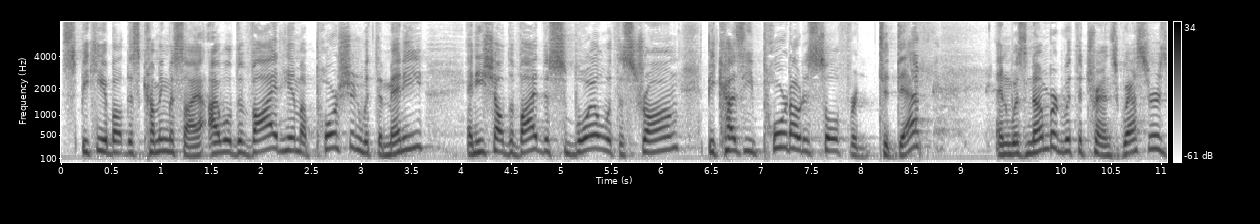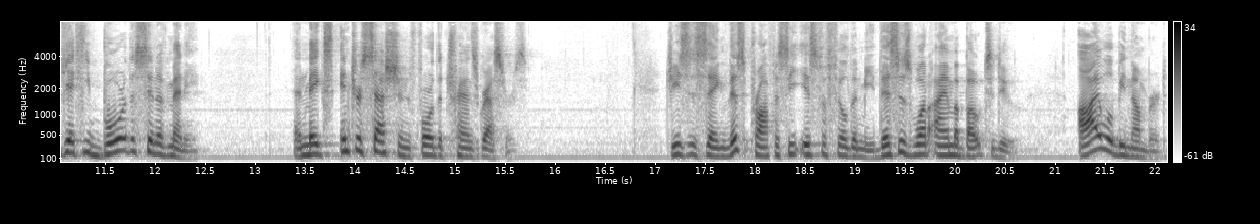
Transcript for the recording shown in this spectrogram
speaking about this coming Messiah, I will divide him a portion with the many, and he shall divide the spoil with the strong, because he poured out his soul for, to death and was numbered with the transgressors, yet he bore the sin of many and makes intercession for the transgressors. Jesus is saying, This prophecy is fulfilled in me. This is what I am about to do. I will be numbered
